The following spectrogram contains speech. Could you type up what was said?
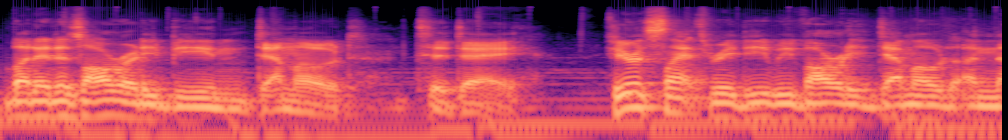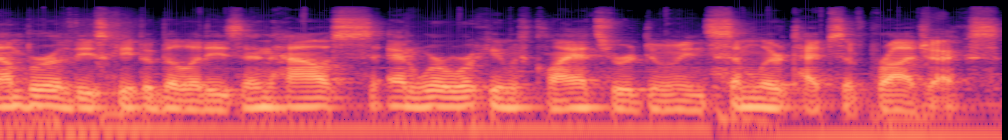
but it is already being demoed today. Here at Slant 3D, we've already demoed a number of these capabilities in-house, and we're working with clients who are doing similar types of projects.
